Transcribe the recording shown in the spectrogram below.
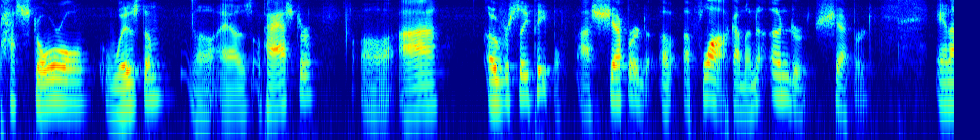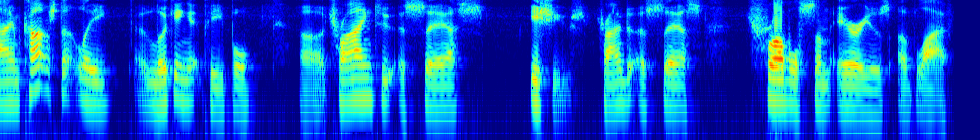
pastoral wisdom. Uh, as a pastor, I oversee people. I shepherd a, a flock. I'm an under shepherd. And I am constantly looking at people, uh, trying to assess issues, trying to assess troublesome areas of life,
